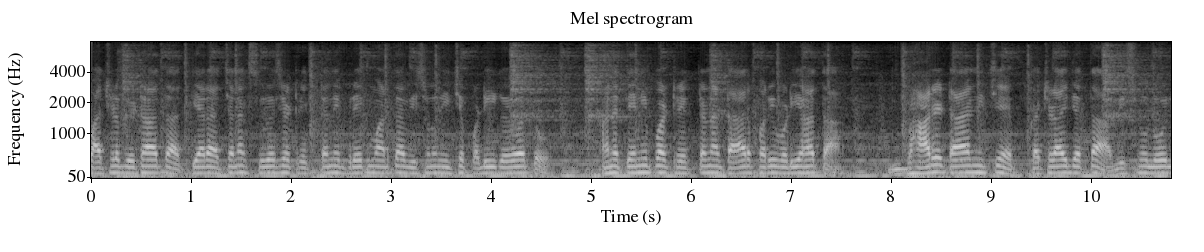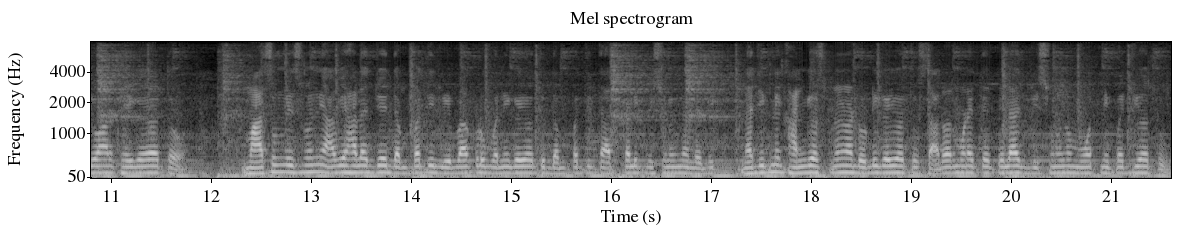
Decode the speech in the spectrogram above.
પાછળ બેઠા હતા. ત્યારે અચાનક સુરેશે ટ્રેક્ટરની બ્રેક મારતા વિષ્ણુ નીચે પડી ગયો હતો અને તેની પર ટ્રેક્ટરના ટાયર ફરી વળ્યા હતા. ભારે ટાયર નીચે કચડાઈ જતા વિષ્ણુ લોહીલુહાણ થઈ ગયો હતો. માસૂમ વિષ્ણુની આવી હાલત જોઈ દંપતી બેબાકડું બની ગયું હતું. દંપતી તાત્કાલિક વિષ્ણુના નજીક નજીકની ખાનગી હોસ્પિટલમાં દોડી ગયું હતું. સારવાર મળે તે પહેલાં જ વિષ્ણુનું મોત નીપજ્યું હતું.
